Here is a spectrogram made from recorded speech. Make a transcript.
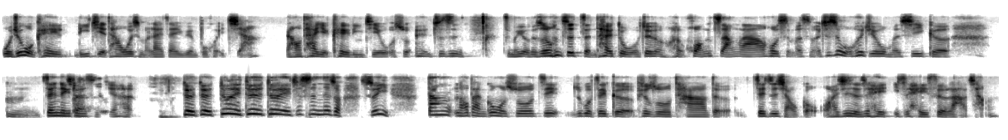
我觉得我可以理解他为什么赖在医院不回家。然后他也可以理解我说，哎，就是怎么有的时候 这整太多，我就很慌张啦，或什么什么。就是我会觉得我们是一个，嗯，在那段时间很，对对对对对，就是那种。所以当老板跟我说，这如果这个，譬如说他的这只小狗，我还记得是黑一只黑色腊肠，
